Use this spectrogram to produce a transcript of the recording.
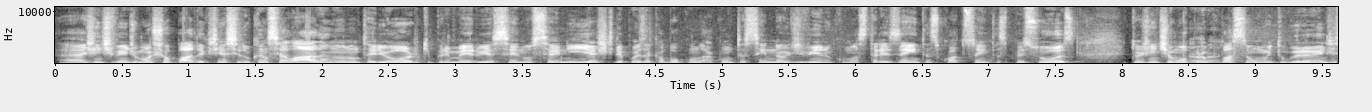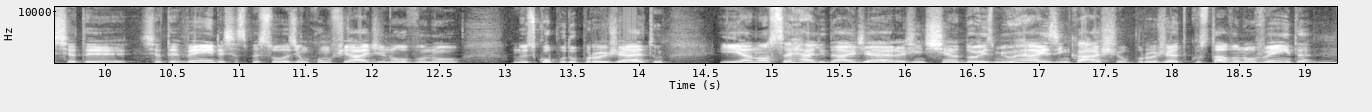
a gente vinha de uma chopada que tinha sido cancelada no ano anterior, que primeiro ia ser no Oceania, acho que depois acabou com, acontecendo no Divino com umas 300, 400 pessoas. Então a gente tinha uma Caralho. preocupação muito grande se ia, ter, se ia ter venda, se as pessoas iam confiar de novo no, no escopo do projeto. E a nossa realidade era, a gente tinha 2 mil reais em caixa, o projeto custava 90. Uhum.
